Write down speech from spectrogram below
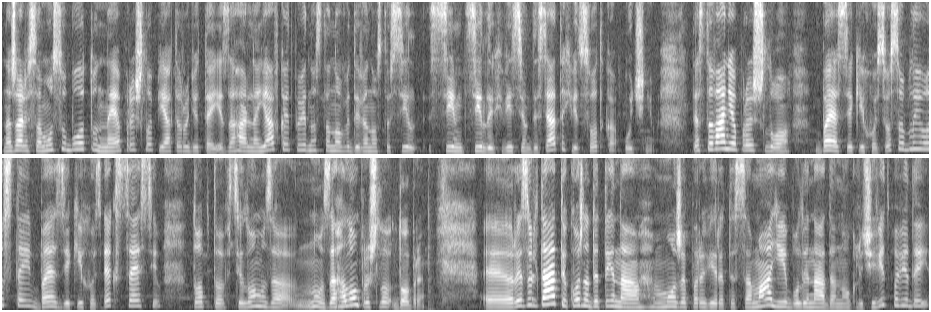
На жаль, в саму суботу не прийшло п'ятеро дітей, і загальна явка відповідно становить 97,8% учнів. Тестування пройшло без якихось особливостей, без якихось ексцесів, тобто в цілому ну, загалом пройшло добре. Е, Результати кожна дитина може перевірити сама. Їй були надано ключі відповідей,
